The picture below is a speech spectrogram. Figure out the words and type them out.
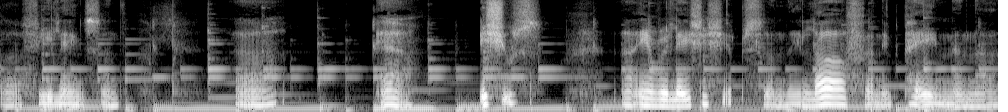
uh, feelings and yeah issues uh, in relationships and in love and in pain and uh,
